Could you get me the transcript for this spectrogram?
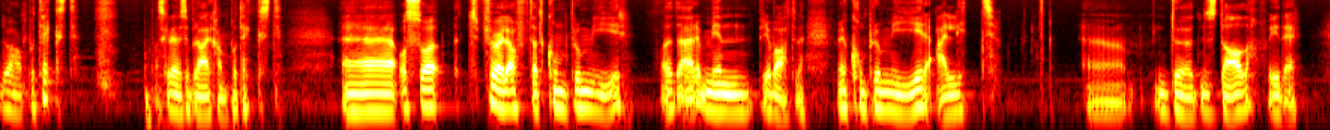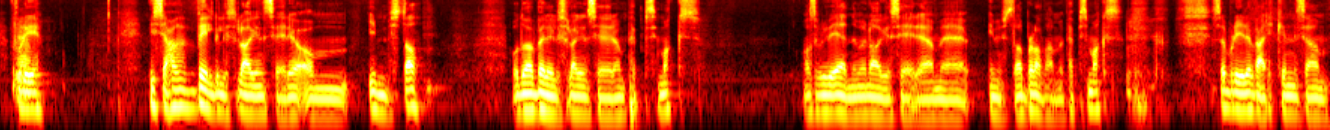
Du har meg på tekst. Da skal jeg levere så bra jeg kan på tekst. Eh, og så føler jeg ofte at kompromisser Og dette er min private Men kompromisser er litt eh, dødens dal da, for ideer. Fordi hvis jeg har veldig lyst til å lage en serie om Imsdal, og du har veldig lyst til å lage en serie om Pepsi Max, og så blir vi enige med å lage en serie med Imsdal blanda med Pepsi Max, så blir det verken liksom,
